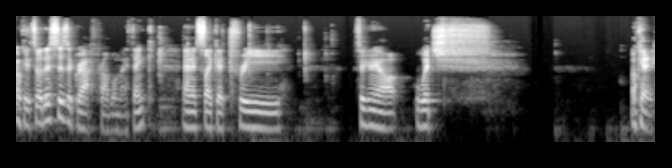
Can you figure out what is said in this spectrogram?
Okay, so this is a graph problem, I think, and it's like a tree figuring out which. Okay,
